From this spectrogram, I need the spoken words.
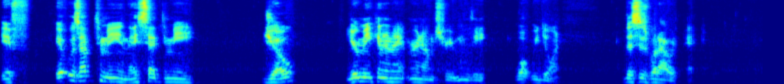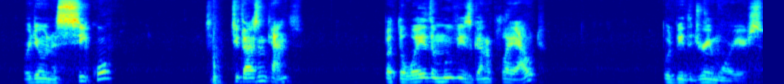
if it was up to me and they said to me, "Joe, you're making a Nightmare on Elm Street movie. What we doing?" This is what I would pick. We're doing a sequel to 2010s but the way the movie is gonna play out would be the Dream Warriors.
